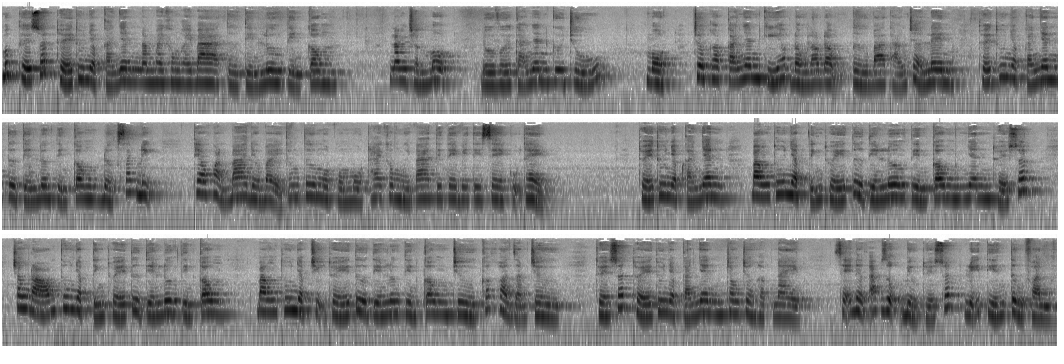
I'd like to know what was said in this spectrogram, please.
Mức thuế suất thuế thu nhập cá nhân năm 2023 từ tiền lương tiền công 5.1 Đối với cá nhân cư trú 1. Trường hợp cá nhân ký hợp đồng lao động từ 3 tháng trở lên, thuế thu nhập cá nhân từ tiền lương tiền công được xác định theo khoản 3 điều 7 thông tư 141 2013 TT-BTC cụ thể. Thuế thu nhập cá nhân bằng thu nhập tính thuế từ tiền lương tiền công nhân thuế suất, trong đó thu nhập tính thuế từ tiền lương tiền công bằng thu nhập chịu thuế từ tiền lương tiền công trừ các khoản giảm trừ. Thuế suất thuế thu nhập cá nhân trong trường hợp này sẽ được áp dụng biểu thuế suất lũy tiến từng phần.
